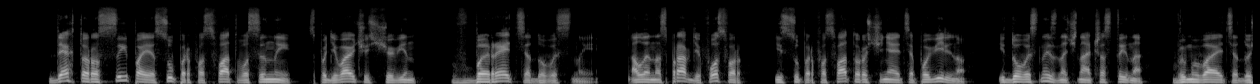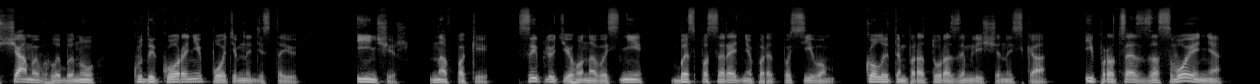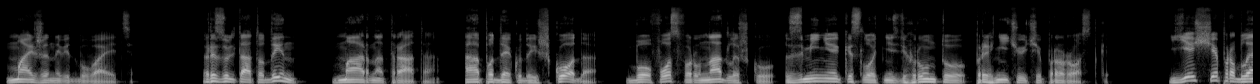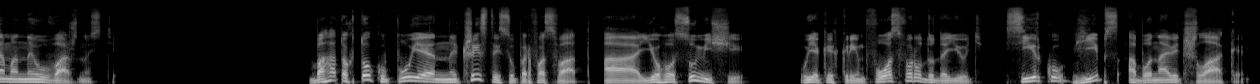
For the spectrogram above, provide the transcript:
Дехто розсипає суперфосфат восени, сподіваючись, що він вбереться до весни. Але насправді фосфор із суперфосфату розчиняється повільно, і до весни значна частина вимивається дощами в глибину, куди корені потім не дістають. Інші ж, навпаки, сиплють його навесні безпосередньо перед посівом, коли температура землі ще низька, і процес засвоєння майже не відбувається. Результат один – марна трата, а подекуди й шкода, бо фосфор у надлишку змінює кислотність ґрунту, пригнічуючи проростки. Є ще проблема неуважності. Багато хто купує не чистий суперфосфат, а його суміші, у яких крім фосфору додають сірку, гіпс або навіть шлаки.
